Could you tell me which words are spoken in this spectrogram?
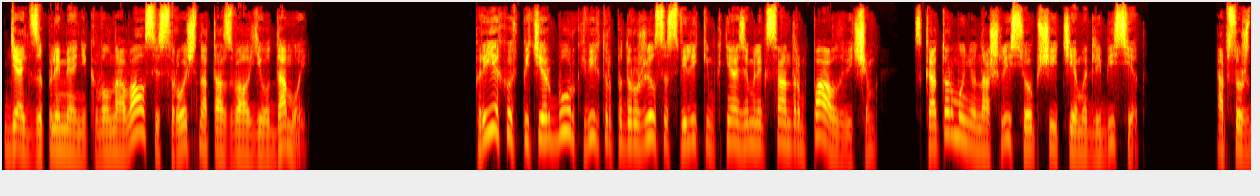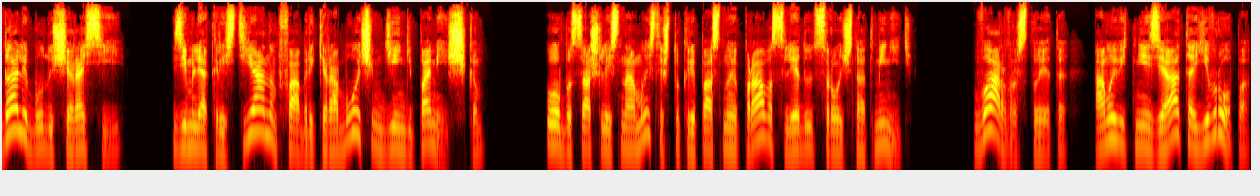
Дядь за племянника волновался и срочно отозвал его домой. Приехав в Петербург, Виктор подружился с великим князем Александром Павловичем, с которым у него нашлись общие темы для бесед. Обсуждали будущее России. Земля крестьянам, фабрики рабочим, деньги помещикам. Оба сошлись на мысли, что крепостное право следует срочно отменить. Варварство это, а мы ведь не Азиата, а Европа.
